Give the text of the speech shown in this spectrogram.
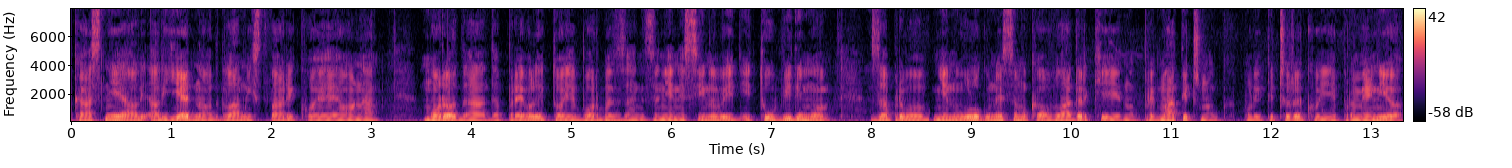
kasnije, ali, ali jedna od glavnih stvari koje je ona morao da, da prevali, to je borba za, za njene sinove i, i tu vidimo zapravo njenu ulogu ne samo kao vladarke jednog pragmatičnog političara koji je promenio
